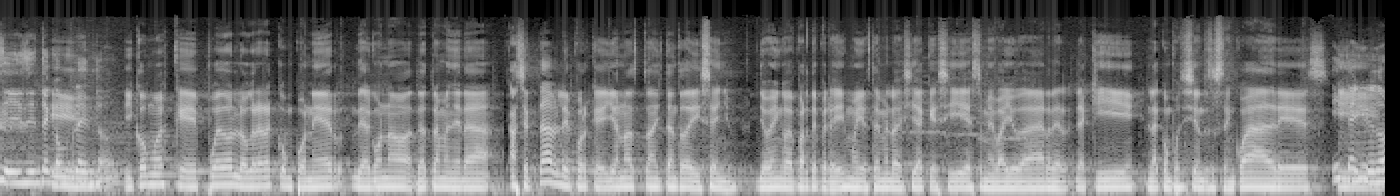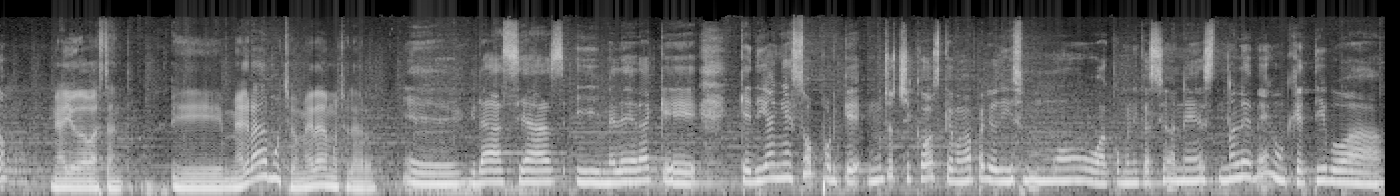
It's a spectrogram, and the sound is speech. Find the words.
Sí, sí, te comprendo. Y, cómo es que puedo lograr componer de alguna de otra manera aceptable porque yo no estoy tanto de diseño. Yo vengo de parte de periodismo y usted me lo decía que sí, esto me va a ayudar de, de aquí, la composición de sus encuadres. ¿Y te ayudó? Me ayudó bastante. Y me agrada mucho, me agrada mucho la verdad. Eh, gracias y me alegra que, que digan eso porque muchos chicos que van a periodismo o a comunicaciones no le ven objetivo a-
